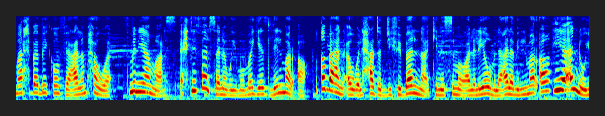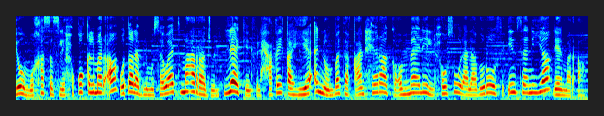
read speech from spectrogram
مرحبا بكم في عالم حواء. 8 مارس احتفال سنوي مميز للمرأة. وطبعا أول حاجة تجي في بالنا كي نسمعوا على اليوم العالمي للمرأة هي أنه يوم مخصص لحقوق المرأة وطلب المساواة مع الرجل. لكن في الحقيقة هي أنه انبثق عن حراك عمالي للحصول على ظروف إنسانية للمرأة.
